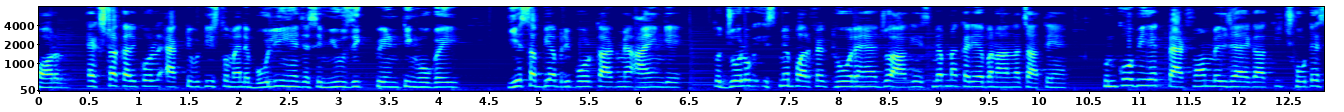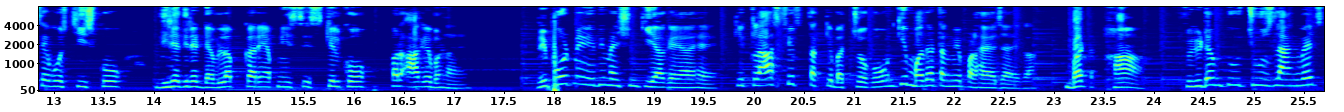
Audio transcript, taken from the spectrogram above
और एक्स्ट्रा करिकुलर एक्टिविटीज़ तो मैंने बोली हैं, जैसे म्यूज़िक पेंटिंग हो गई, ये सब भी अब रिपोर्ट कार्ड में आएँगे। तो जो लोग इसमें परफेक्ट हो रहे हैं, जो आगे इसमें अपना करियर बनाना चाहते हैं, उनको भी एक प्लेटफॉर्म मिल जाएगा कि छोटे से वो इस चीज़ को धीरे धीरे डेवलप करें, अपनी इस स्किल को और आगे बढ़ाएँ। रिपोर्ट में ये भी मेंशन किया गया है कि क्लास फिफ्थ तक के बच्चों को उनकी मदर टंग में पढ़ाया जाएगा। बट हाँ फ्रीडम टू चूज़ लैंग्वेज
